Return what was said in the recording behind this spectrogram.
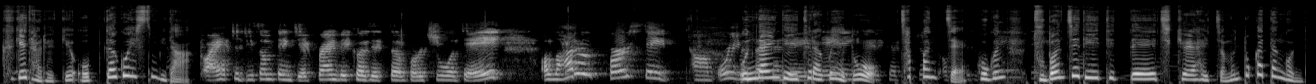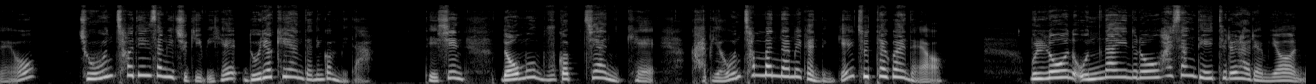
크게 다를 게 없다고 했습니다. I have to do something different because it's a virtual date. A lot of first date um, 온라인 데이트라고 해도 첫 번째 혹은 두 번째 데이트 때 지켜야 할 점은 똑같단 건데요. 좋은 첫인상을 주기 위해 노력해야 한다는 겁니다. 대신 너무 무겁지 않게 가벼운 첫 만남을 갖는 게 좋다고 하네요. 물론 온라인으로 화상 데이트를 하려면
